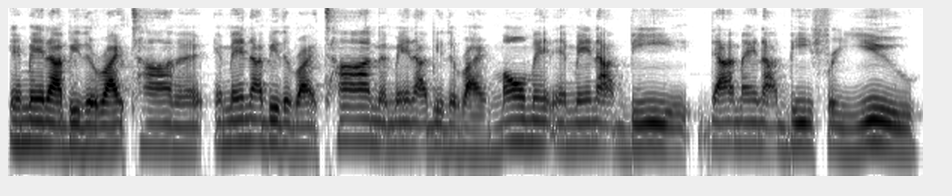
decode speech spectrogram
it may not be the right time it, it may not be the right time it may not be the right moment it may not be that may not be for you.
